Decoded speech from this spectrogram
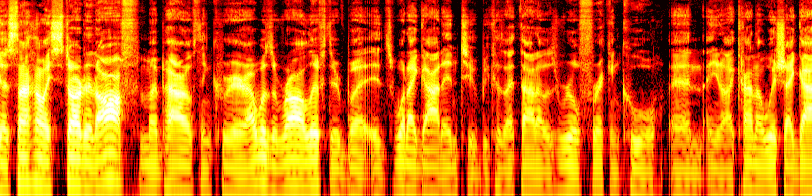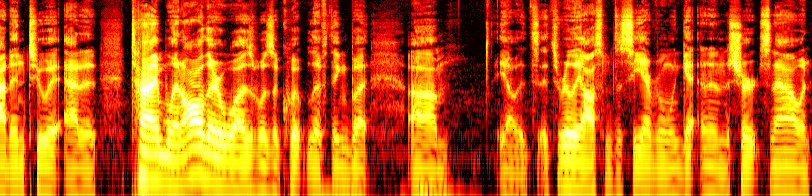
know, it's not how I started off my powerlifting career. I was a raw lifter, but it's what I got into because I thought I was real freaking cool. And, you know, I kind of wish I got into it at a time when all there was was equipped lifting. But, um, you know, it's, it's really awesome to see everyone getting in the shirts now. And,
